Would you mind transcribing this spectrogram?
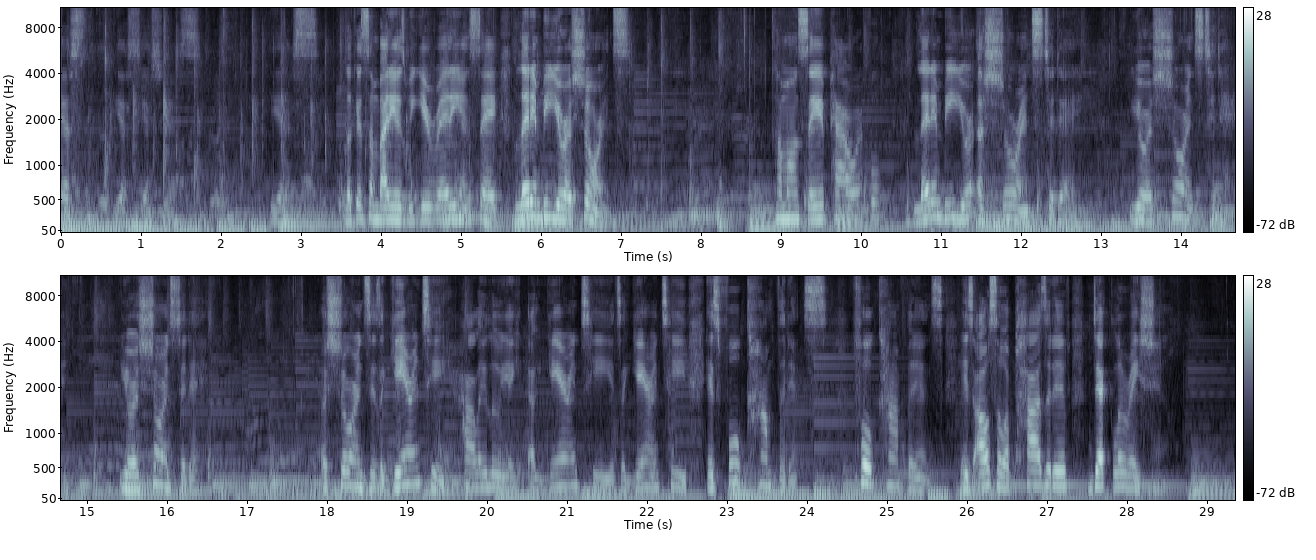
Yes, yes, yes, yes. Yes. Look at somebody as we get ready and say, Let him be your assurance. Come on, say it powerful. Let him be your assurance today. Your assurance today. Your assurance today. Assurance is a guarantee. Hallelujah. A guarantee. It's a guarantee. It's full confidence. Full confidence is also a positive declaration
